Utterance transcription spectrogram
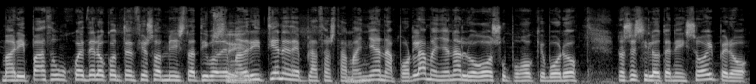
Maripaz, un juez de lo contencioso administrativo de Madrid, tiene de plazo hasta mañana por la mañana. Luego supongo que Boro, no sé si lo tenéis hoy, pero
